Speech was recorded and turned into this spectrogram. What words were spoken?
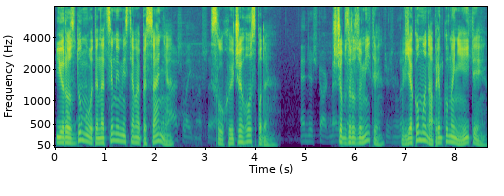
і роздумувати над цими місцями писання, слухаючи Господа, щоб зрозуміти, в якому напрямку мені йти.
